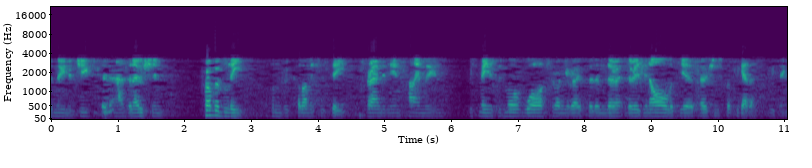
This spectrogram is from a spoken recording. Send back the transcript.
the moon of Jupiter that has an ocean probably 100 kilometres deep surrounding the entire moon, which means there's more water on Europa than there, there is in all of the Earth's oceans put together, we think.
